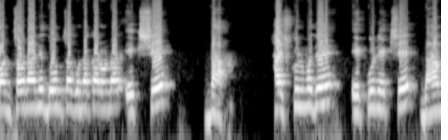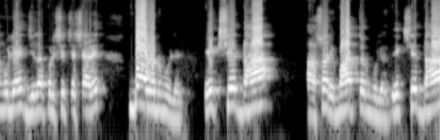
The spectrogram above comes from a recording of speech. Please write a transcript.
पंचावन्न आणि दोनचा गुणाकार होणार एकशे दहा. हायस्कूलमध्ये एकूण एकशे दहा मुली आहेत जिल्हा परिषदच्या शाळेत बावन्न मुले आहेत. एकशे दहा सॉरी बहात्तर मुले आहेत. एकशे दहा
